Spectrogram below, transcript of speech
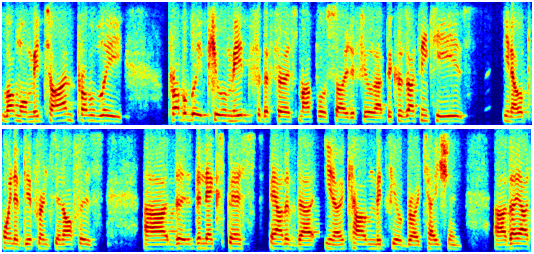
lot more mid time, probably probably pure mid for the first month or so to feel that because I think he is you know a point of difference and offers uh, the the next best out of that you know Carlton midfield rotation. Uh, they are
